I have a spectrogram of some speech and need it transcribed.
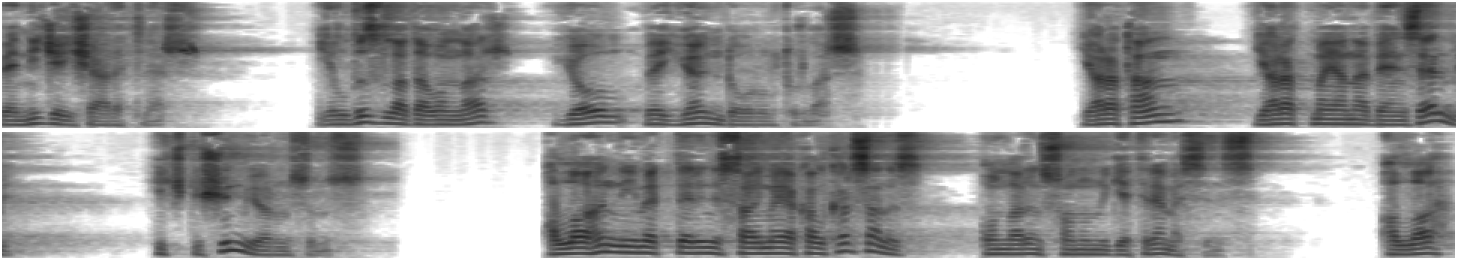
Ve nice işaretler. Yıldızla da onlar yol ve yön doğrulturlar. Yaratan, yaratmayana benzer mi? Hiç düşünmüyor musunuz?'' Allah'ın nimetlerini saymaya kalkarsanız onların sonunu getiremezsiniz. Allah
